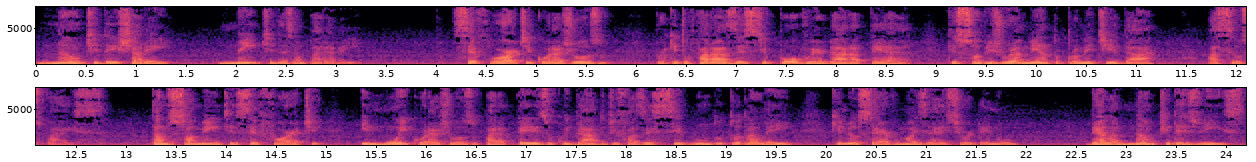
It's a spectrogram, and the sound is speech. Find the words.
Não te deixarei, nem te desampararei. Sê forte e corajoso, porque tu farás este povo herdar a terra que sob juramento prometi dar a seus pais. Tão somente sê forte e muito corajoso para teres o cuidado de fazer segundo toda a lei que meu servo Moisés te ordenou. Dela não te desvies,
